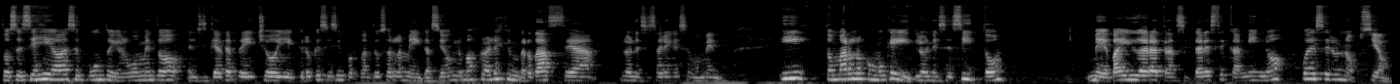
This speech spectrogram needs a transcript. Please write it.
Entonces, si has llegado a ese punto y en algún momento el psiquiatra te ha dicho, oye, creo que sí es importante usar la medicación, lo más probable es que en verdad sea lo necesario en ese momento. Y tomarlo como que lo necesito, me va a ayudar a transitar este camino, puede ser una opción.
